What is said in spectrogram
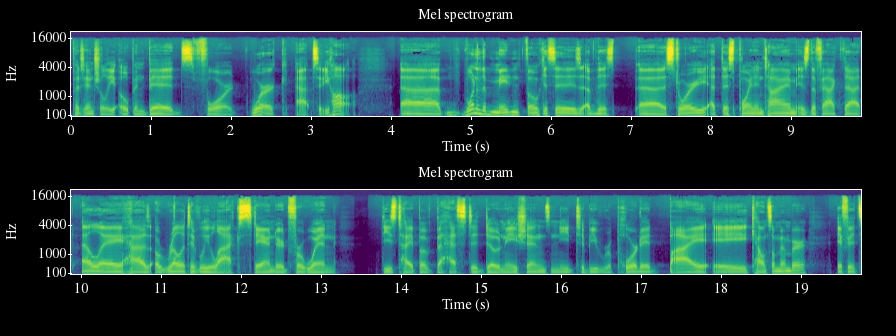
potentially open bids for work at City Hall. Uh, one of the main focuses of this uh, story at this point in time is the fact that LA has a relatively lax standard for when these type of behested donations need to be reported by a council member if it's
